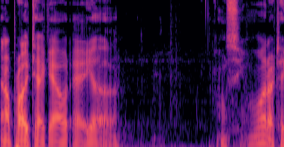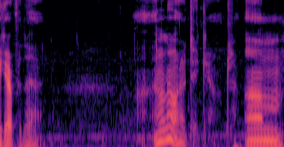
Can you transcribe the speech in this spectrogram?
and I'll probably take out a uh, let's see what I take out for that? I don't know what I take out. Um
